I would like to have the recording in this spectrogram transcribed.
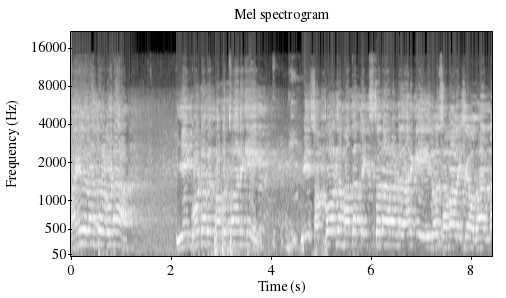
మహిళలందరూ కూడా ఈ కూటమి ప్రభుత్వానికి మీ సంపూర్ణ మద్దతు ఇస్తున్నారు అన్న దానికి ఈ రోజు సమావేశం ఉదాహరణ.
